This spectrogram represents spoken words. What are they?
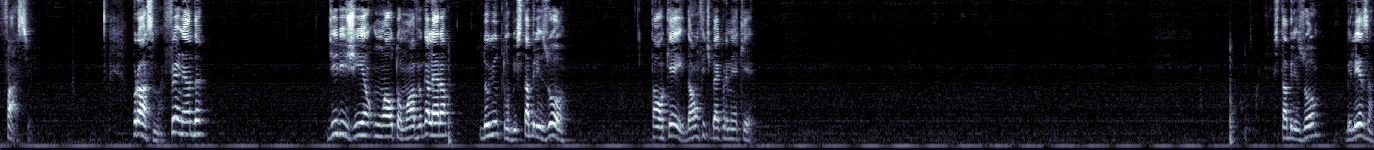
Fácil. Próxima. Fernanda dirigia um automóvel. Galera do YouTube, estabilizou? Tá ok? Dá um feedback para mim aqui. Estabilizou? Beleza?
